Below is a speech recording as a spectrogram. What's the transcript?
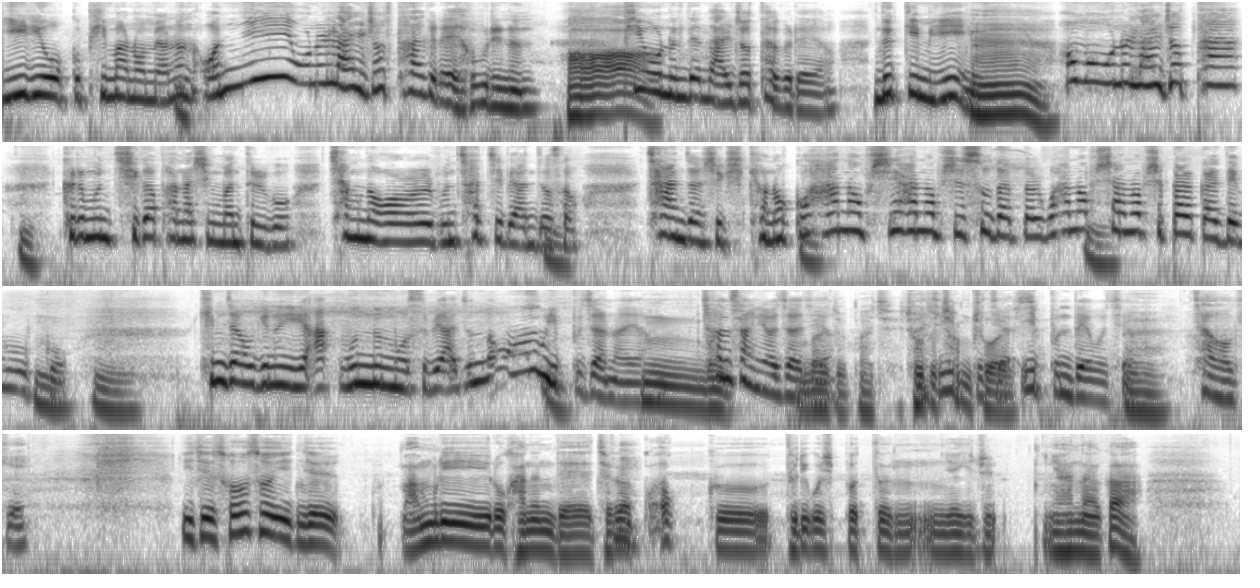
일이 없고 비만 오면은 언니 오늘 날 좋다 그래요 우리는 아. 비 오는데 날 좋다 그래요 느낌이 예. 어머 오늘 날 좋다. 음. 그러면 지갑 하나씩만 들고 창 넓은 찻집에 음. 앉아서 차 한 잔씩 시켜놓고 한없이 한없이 수다 떨고 한없이 한없이 깔깔대고 웃고 음. 김자욱이는 이 아- 웃는 모습이 아주 너무 이쁘잖아요. 음, 천상 여자죠. 맞아, 맞아. 저도 참 이쁘죠. 좋아했어요. 이쁜 배우죠. 예. 자욱이. 이제 서서히 이제 마무리로 가는데 제가 네. 꼭그 드리고 싶었던 얘기 중에 하나가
